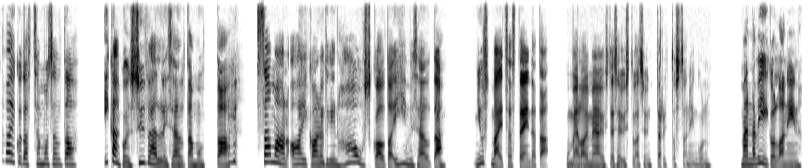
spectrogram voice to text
sä vaikutat semmoiselta ikään kuin syvälliseltä, mutta samaan aikaan jotenkin hauskalta ihmiseltä. Just mä itse asiassa tein tätä, kun meillä oli meidän yhteisen ystäväsynttärit tuossa niin kuin männä viikolla, niin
